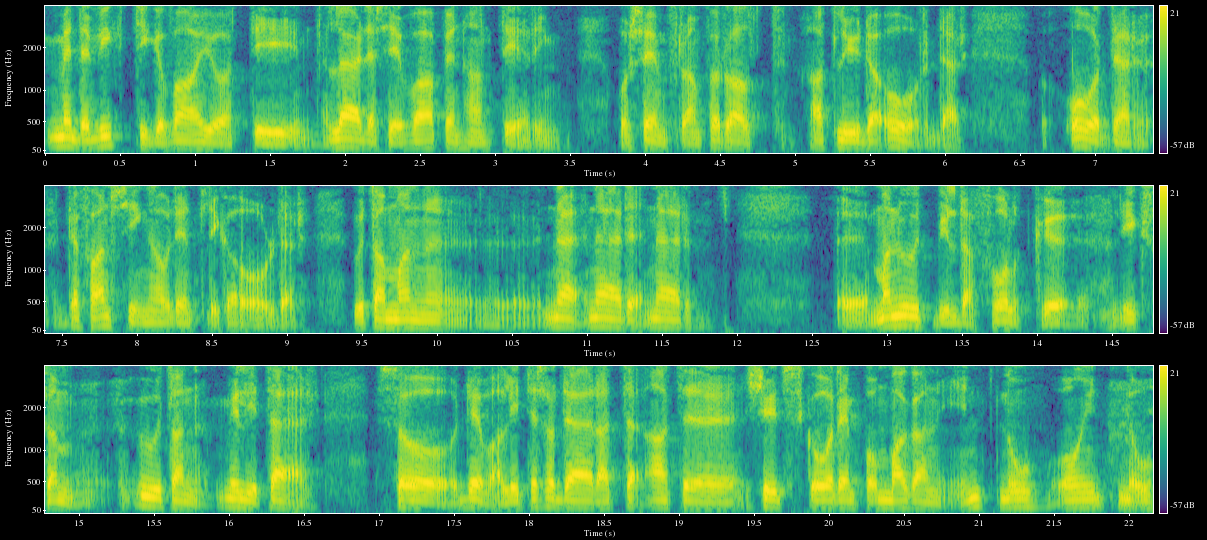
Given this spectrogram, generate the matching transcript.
men det viktiga var ju att de lärde sig vapenhantering och sen framför allt att lyda order order, det fanns inga ordentliga order, utan man, eh, när, när, när eh, man utbildar folk eh, liksom utan militär, så det var lite så där att, att skyddskåren på magen, inte nu och inte nu,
